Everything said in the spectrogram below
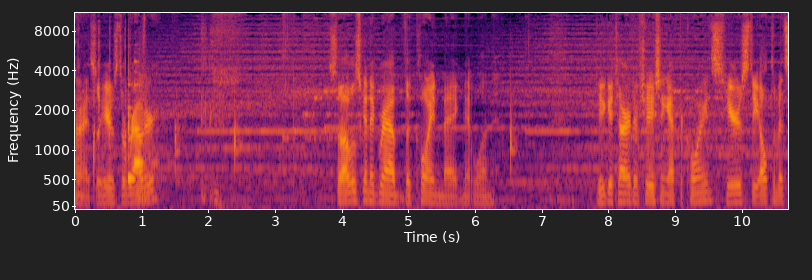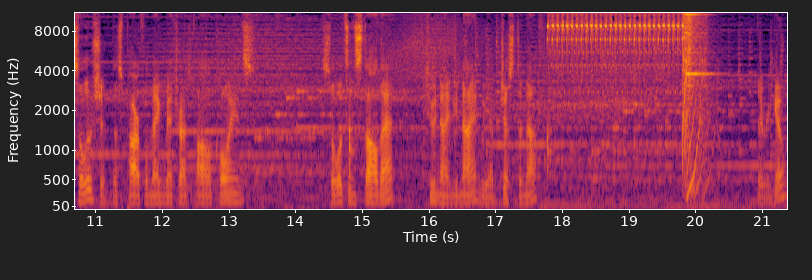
Alright, so here's the router. so I was gonna grab the coin magnet one. Do you get tired of chasing after coins? Here's the ultimate solution. This powerful magnet attracts all coins. So let's install that. 2.99. We have just enough. There we go.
